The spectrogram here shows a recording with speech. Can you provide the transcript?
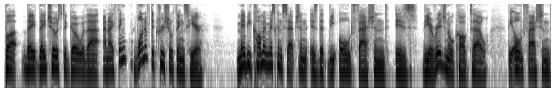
But they they chose to go with that, and I think one of the crucial things here, maybe common misconception, is that the old fashioned is the original cocktail the old fashioned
